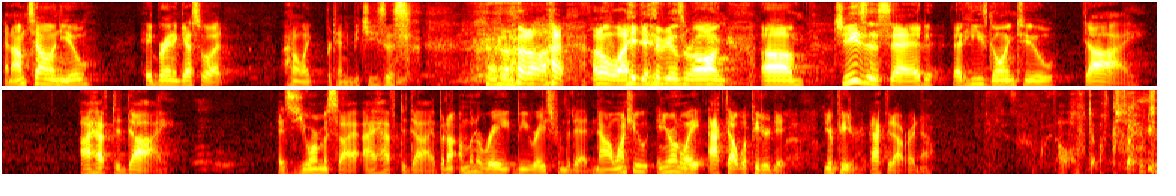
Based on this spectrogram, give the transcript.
and I'm telling you, hey, Brandon, guess what? I don't like pretending to be Jesus. I, don't, I, don't, like it. It feels wrong. Um, Jesus said that he's going to die. I have to die. As your Messiah, I have to die. But I'm going to ra- be raised from the dead. Now, I want you, in your own way, act out what Peter did. You're Peter. Act it out right now. Oh, okay.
